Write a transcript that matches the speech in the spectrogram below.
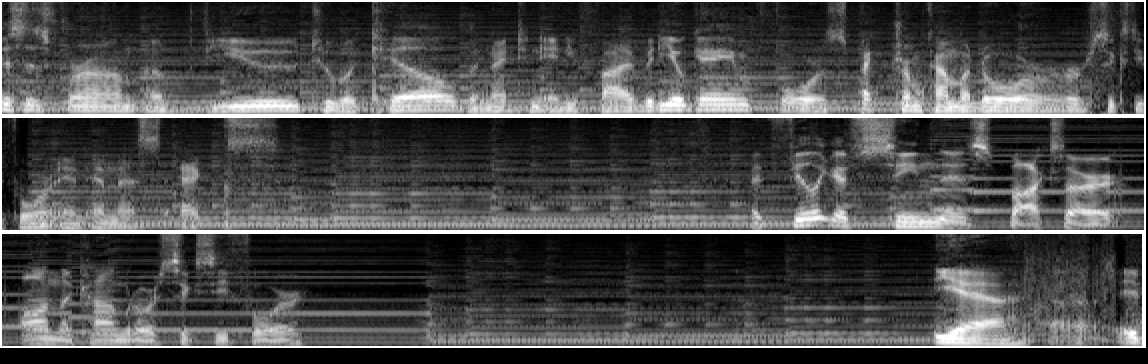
This is from A View to a Kill, the 1985 video game for Spectrum, Commodore 64, and MSX. I feel like I've seen this box art on the Commodore 64. Yeah, uh, it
